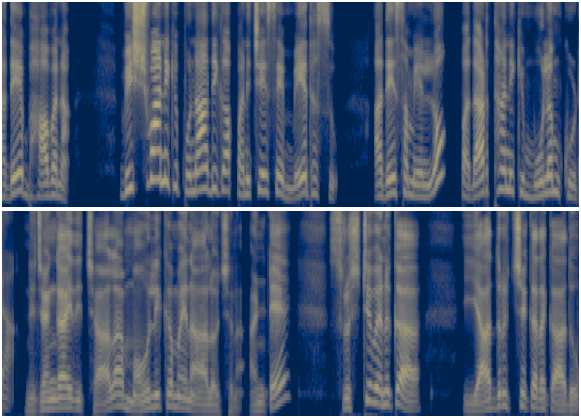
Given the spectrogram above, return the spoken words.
అదే భావన. విశ్వానికి పునాదిగా పనిచేసే మేధస్సు అదే సమయంలో పదార్థానికి మూలం కూడా. నిజంగా ఇది చాలా మౌలికమైన ఆలోచన. అంటే సృష్టి వెనుక యాదృచ్ఛికత కాదు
